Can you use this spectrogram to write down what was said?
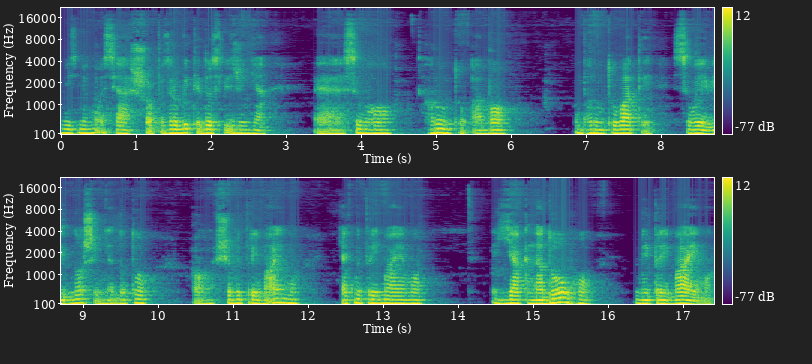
візьмемося, щоб зробити дослідження е, свого ґрунту або обґрунтувати своє відношення до того, що ми приймаємо, як ми приймаємо, як надовго ми приймаємо,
